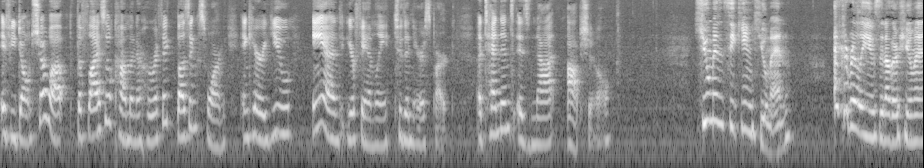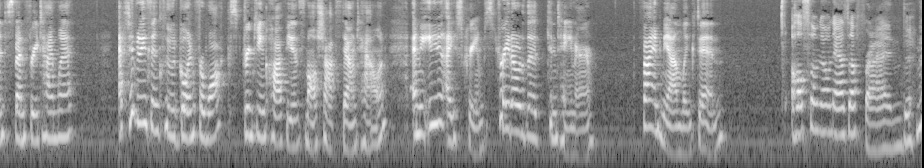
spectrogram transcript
If you don't show up, the flies will come in a horrific buzzing swarm and carry you and your family to the nearest park. Attendance is not optional. Human seeking human. I could really use another human to spend free time with. Activities include going for walks, drinking coffee in small shops downtown, and eating ice cream straight out of the container. Find me on LinkedIn. Also known as a friend.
